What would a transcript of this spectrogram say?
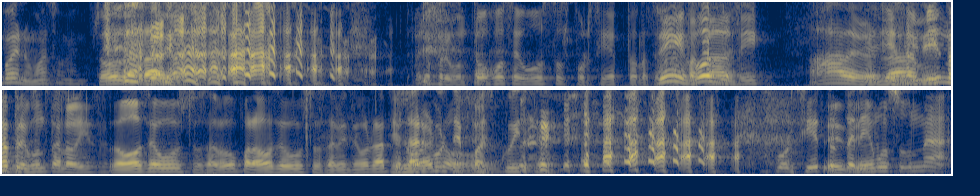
Bueno, más o menos. Solo la radio. Lo preguntó José Bustos, por cierto, la sí, semana pasada, José. sí. Ah, de Eh, verdad. Esa Gabrielito misma Bustos. pregunta lo hizo. No, José Bustos, saludo para José Bustos también. Tengo un rato El árbol de verlo. Pascuita. Por cierto, Sí, sí. tenemos una,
